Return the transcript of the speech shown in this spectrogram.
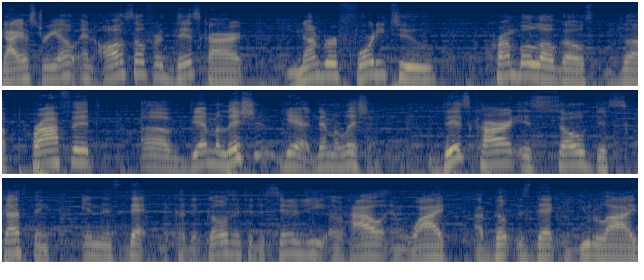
Gaiastrio and also for this card, number 42, Crumble Logos, the Prophet of Demolition. Yeah, Demolition. This card is so disgusting in this deck because it goes into the synergy of how and why I built this deck to utilize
